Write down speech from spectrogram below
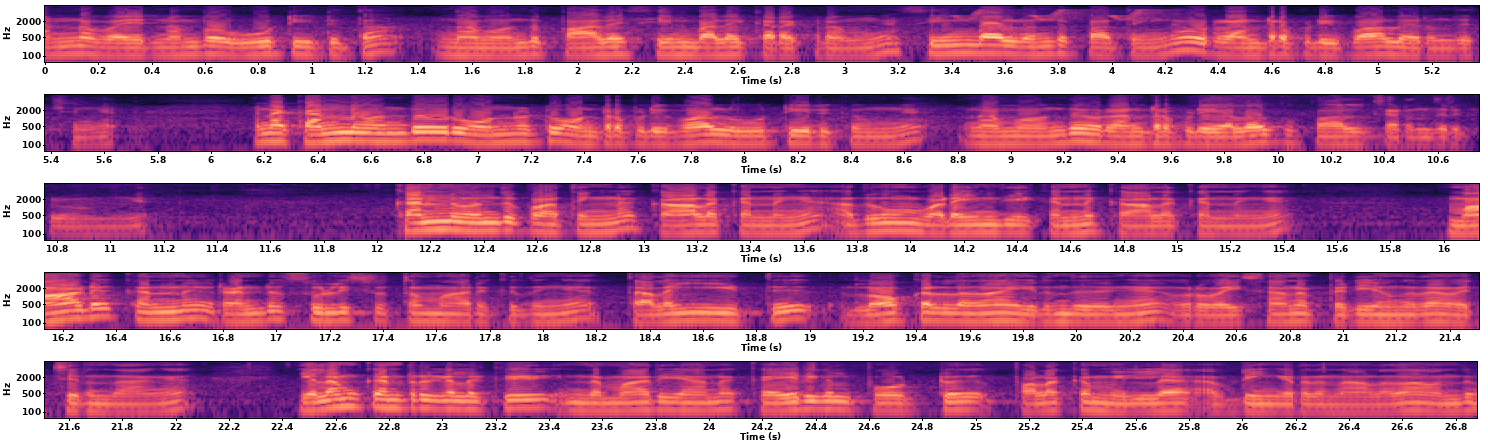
கண்ணை வயிறு நம்ப ஊட்டிட்டு தான் நம்ம வந்து பாலை சீம்பாலே கறக்குறோமுங்க. சீம்பால் வந்து பார்த்திங்கன்னா ஒரு ரெண்டரைபடி பால் இருந்துச்சுங்க. ஏன்னா கண் வந்து ஒரு ஒன்று டு ஒன்றரை பால் ஊட்டி இருக்குங்க நம்ம வந்து ஒரு ரெண்டரைப்படி அளவுக்கு பால் கறந்துருக்குறோமுங்க. கண் வந்து பார்த்திங்கன்னா காலக்கண்ணுங்க அதுவும் வட இந்திய கண் காலக்கண்ணுங்க. மாடு கண் ரெண்டும் சுழி சுத்தமாக இருக்குதுங்க. தலையீத்து லோக்கலில் தான் இருந்ததுங்க. ஒரு வயசான பெரியவங்க தான் வச்சுருந்தாங்க. இளம் கன்றுகளுக்கு இந்த மாதிரியான கயிறுகள் போட்டு பழக்கம் இல்லை அப்படிங்கிறதுனால தான் வந்து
